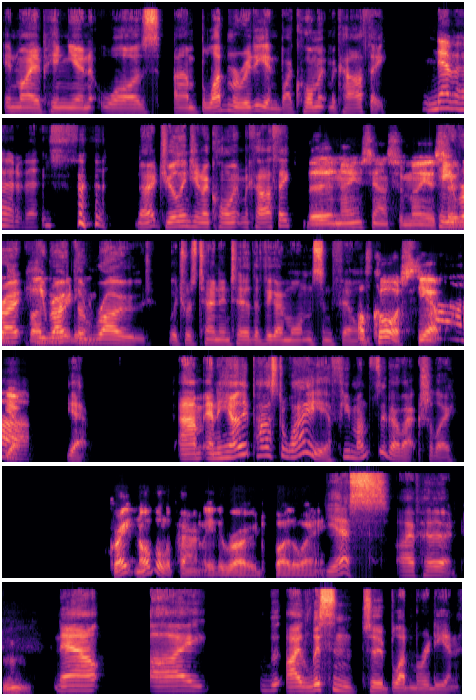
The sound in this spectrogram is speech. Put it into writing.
in my opinion, was um, Blood Meridian by Cormac McCarthy. Never heard of it. No, Julian, do you know Cormac McCarthy? The name sounds familiar. He so wrote he wrote The Road, which was turned into the Viggo Mortensen film. Of course, yeah, Ah, yeah. Um, and he only passed away a few months ago, actually. Great novel, apparently. The Road, by the way. Yes, I've heard. Mm. Now, I I listened to Blood Meridian,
